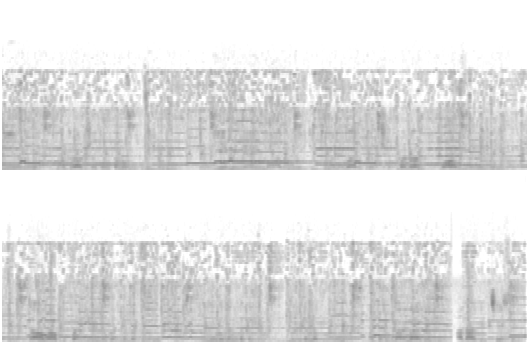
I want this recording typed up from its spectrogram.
మీరును నా ద్రాక్ష తోటలోనికి వెళ్ళుడి. ఏమి న్యాయమో అది మీకు ఇచ్చిందని వారితో చెప్పగా వారును వెళ్ళుడి. దాదాపు పన్నెండు గంటలకు మూడు గంటల గంటలకును అతడు మరలా వెళ్ళి అలాగే చేసింది.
